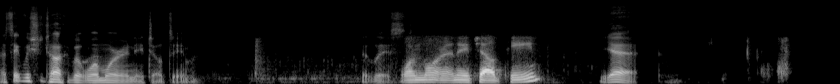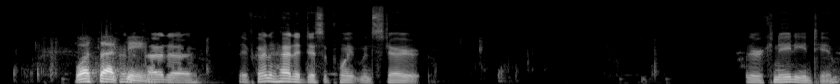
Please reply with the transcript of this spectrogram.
I think we should talk about one more NHL team. At least. One more NHL team. Yeah. What's that of team? a, they've kind of had a disappointment start. They're a Canadian team,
